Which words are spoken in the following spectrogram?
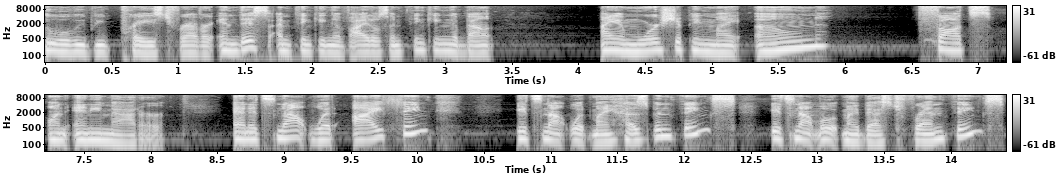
who will be praised forever. And this, I'm thinking of idols. I'm thinking about I am worshiping my own thoughts on any matter. And it's not what I think. It's not what my husband thinks. It's not what my best friend thinks.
